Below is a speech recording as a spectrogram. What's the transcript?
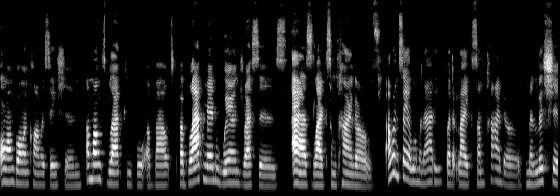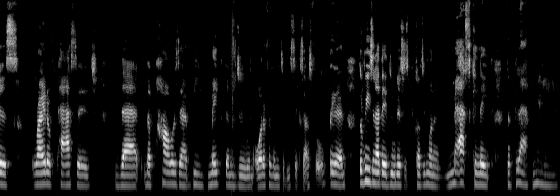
ongoing conversation amongst black people about but black men wearing dresses as like some kind of I wouldn't say Illuminati, but like some kind of malicious rite of passage that the powers that be make them do in order for them to be successful. And the reason that they do this is because we want to emasculate the black man.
